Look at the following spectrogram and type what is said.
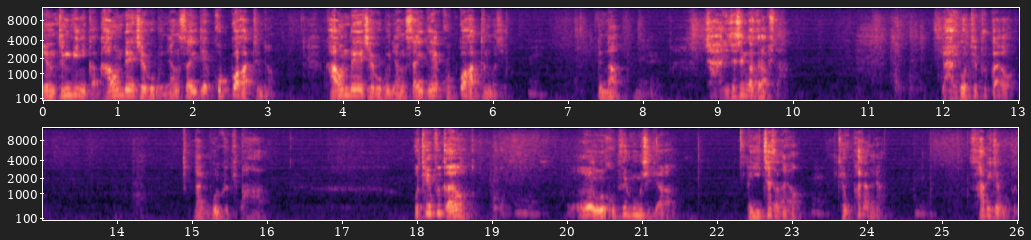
얘는 등비니까 가운데의 제곱은 양 사이드의 곱과 같으며 가운데의 제곱은 양 사이드의 곱과 같은 거지. 네. 됐나? 네. 자, 이제 생각을 합시다. 야, 이거 어떻게 풀까요? 날 뭘 그렇게 봐? 어떻게 풀까요? 곱셈 공식. 어, 왜 곱셈 공식이야? 2차잖아요. 네. 제곱하자 그냥. 음. 4b제곱은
